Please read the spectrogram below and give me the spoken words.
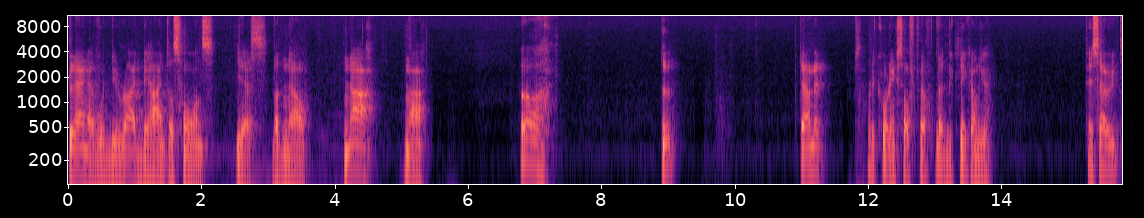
planet would be right behind those horns. Yes, but no. Nah. Nah. Oh. The Damn it. Recording software. Let me click on you. Peace out.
